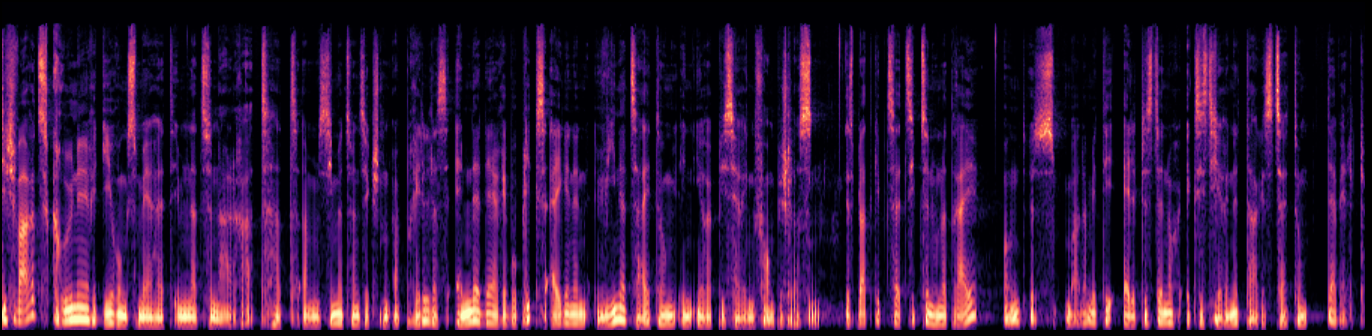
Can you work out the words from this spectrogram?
Die schwarz-grüne Regierungsmehrheit im Nationalrat hat am 27. April das Ende der republikseigenen Wiener Zeitung in ihrer bisherigen Form beschlossen. Das Blatt gibt es seit 1703 und es war damit die älteste noch existierende Tageszeitung der Welt.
